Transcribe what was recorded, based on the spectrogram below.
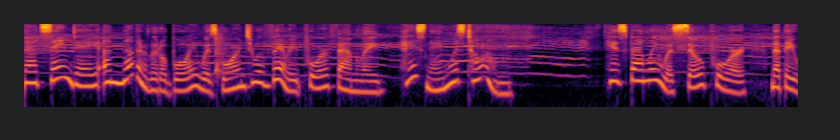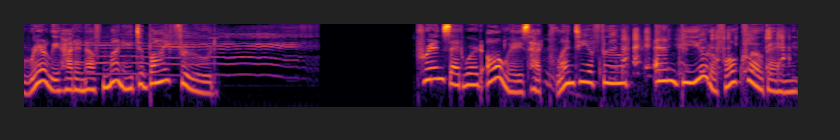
That same day, another little boy was born to a very poor family. His name was Tom. His family was so poor that they rarely had enough money to buy food. Prince Edward always had plenty of food and beautiful clothing.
